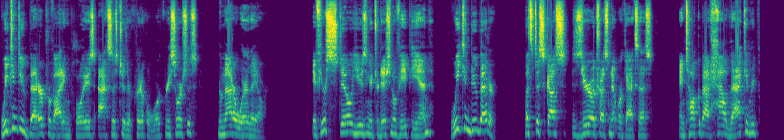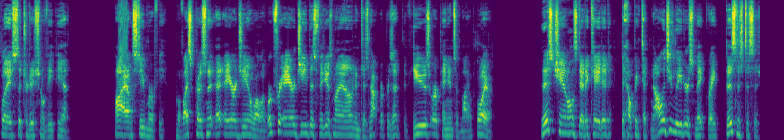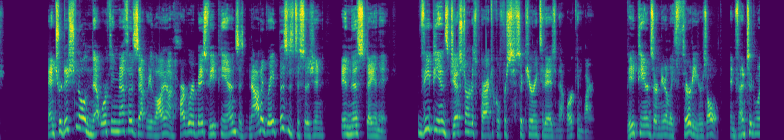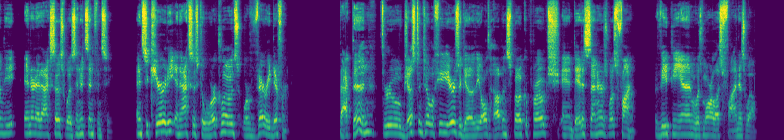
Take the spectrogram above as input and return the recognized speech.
We can do better providing employees access to their critical work resources, no matter where they are. If you're still using a traditional VPN, we can do better. Let's discuss Zero Trust Network Access and talk about how that can replace the traditional VPN. Hi, I'm Steve Murphy. I'm a vice president at ARG, and while I work for ARG, this video is my own and does not represent the views or opinions of my employer. This channel is dedicated to helping technology leaders make great business decisions. And traditional networking methods that rely on hardware based VPNs is not a great business decision in this day and age. VPNs just aren't as practical for securing today's network environment. VPNs are nearly 30 years old, invented when the internet access was in its infancy, and security and access to workloads were very different. Back then, through just until a few years ago, the old hub and spoke approach and data centers was fine. VPN was more or less fine as well.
